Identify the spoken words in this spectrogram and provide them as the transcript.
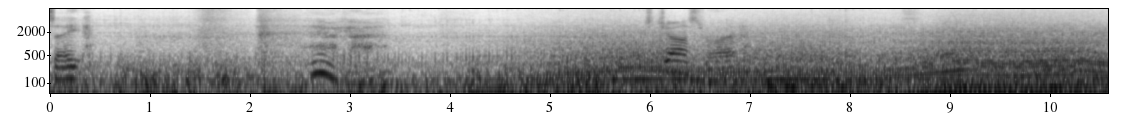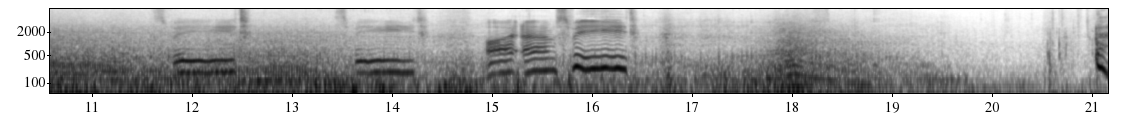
Seat. There we go. It's just right. Speed, speed, I am speed.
